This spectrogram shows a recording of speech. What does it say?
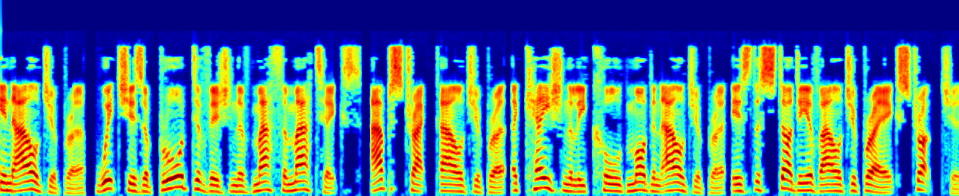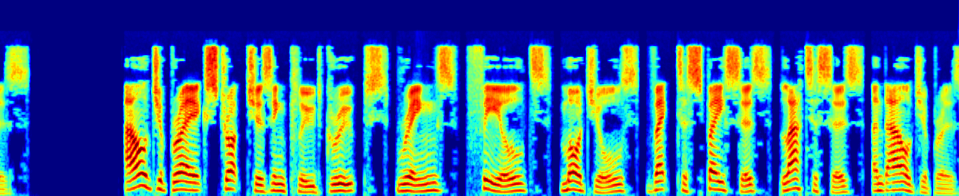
In algebra, which is a broad division of mathematics, abstract algebra occasionally called modern algebra is the study of algebraic structures. Algebraic structures include groups, rings, fields, modules, vector spaces, lattices, and algebras.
